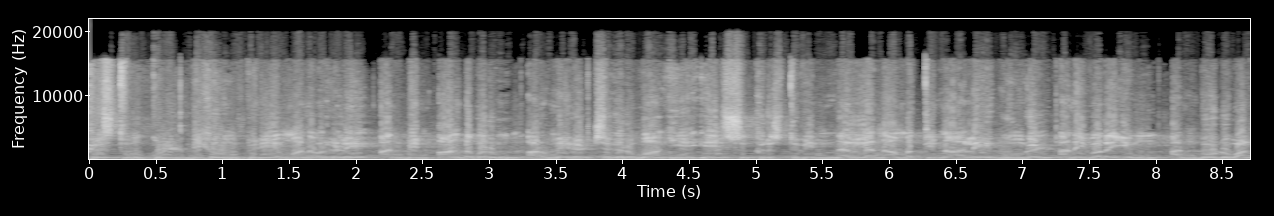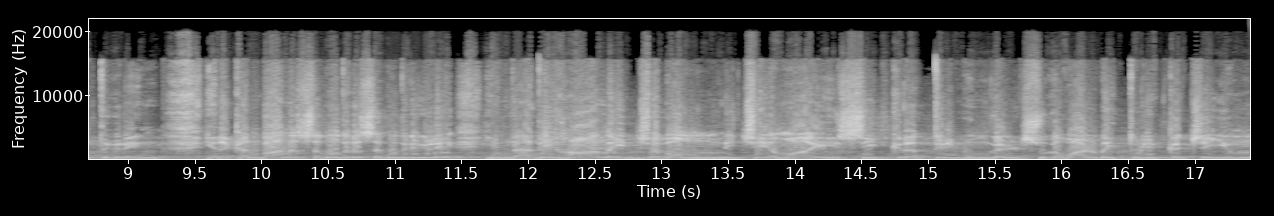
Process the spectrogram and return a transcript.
கிறிஸ்துவுக்குள் மிகவும் பிரியமானவர்களே அன்பின் ஆண்டவரும் அருமை இரட்சகருமாகிய இயேசு கிறிஸ்துவின் நல்ல நாமத்தினாலே உங்கள் அனைவரையும் அன்போடு வாழ்த்துகிறேன். எனக்கு அன்பான சகோதர சகோதரிகளே இந்த அதிகாலை ஜபம் நிச்சயமாய் சீக்கிரத்தில் உங்கள் சுகவாழ்வை துளிர்க்கச் செய்யும்.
